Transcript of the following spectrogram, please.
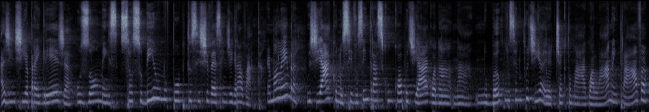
a gente ia para a igreja, os homens só subiam no púlpito se estivessem de gravata. Irmã, lembra? Os diáconos, se você entrasse com um copo de água, na, na, no banco, você não podia. Eu tinha que tomar água lá, não entrava.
